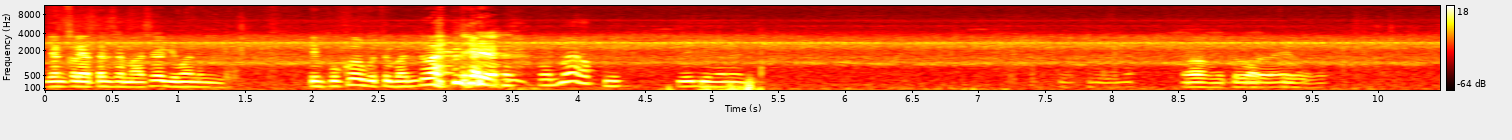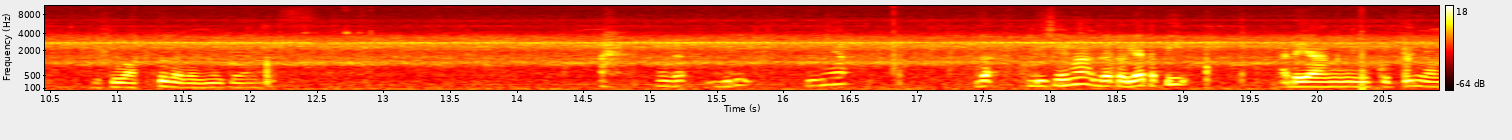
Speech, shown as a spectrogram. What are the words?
yang kelihatan sama Asel gimana nih? Tim pukul butuh bantuan. Mohon maaf nih. Jadi gimana nih? Oh, butuh waktu. Butuh waktu katanya guys. Enggak, jadi ini ya enggak di sini mah enggak terlihat tapi ada yang ngikutin yang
